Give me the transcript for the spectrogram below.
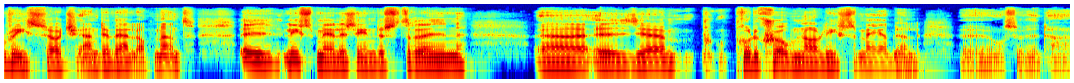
research and development i livsmedelsindustrin, eh, i eh, produktion av livsmedel eh, och så vidare.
